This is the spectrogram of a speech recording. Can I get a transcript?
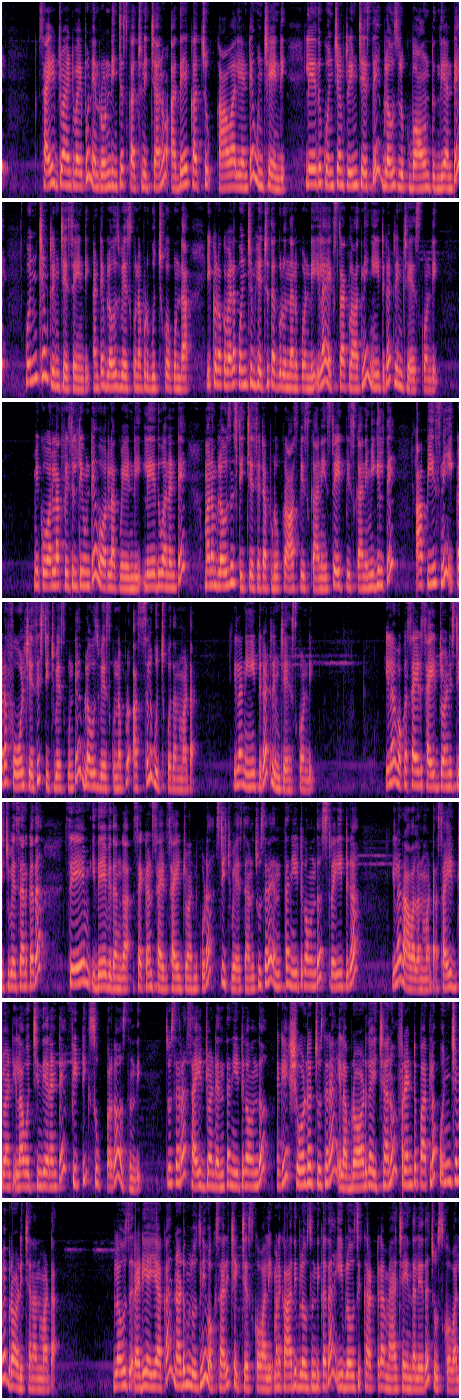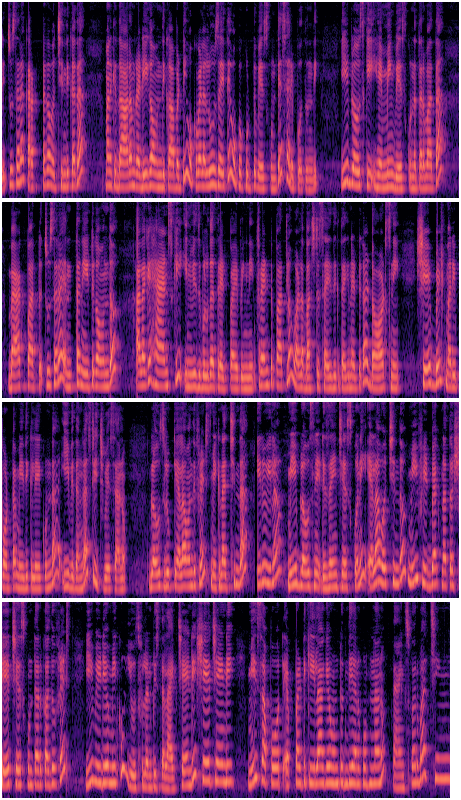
సైడ్ జాయింట్ వైపు నేను రెండు ఇంచెస్ ఖర్చునిచ్చాను. అదే ఖర్చు కావాలి అంటే ఉంచేయండి. లేదు కొంచెం ట్రిమ్ చేస్తే బ్లౌజ్ లుక్ బాగుంటుంది అంటే కొంచెం ట్రిమ్ చేసేయండి. అంటే బ్లౌజ్ వేసుకున్నప్పుడు గుచ్చుకోకుండా. ఇక్కడ ఒకవేళ కొంచెం హెచ్చు తగ్గులు ఉందనుకోండి ఇలా ఎక్స్ట్రా క్లాత్ని నీట్గా ట్రిమ్ చేసుకోండి. మీకు ఓవర్లాక్ ఫెసిలిటీ ఉంటే ఓవర్లాక్ వేయండి. లేదు అని అంటే మనం బ్లౌజ్ని స్టిచ్ చేసేటప్పుడు క్రాస్ పీస్ కానీ స్ట్రెయిట్ పీస్ కానీ మిగిలితే ఆ పీస్ని ఇక్కడ ఫోల్డ్ చేసి స్టిచ్ వేసుకుంటే బ్లౌజ్ వేసుకున్నప్పుడు అస్సలు గుచ్చుకోదనమాట ఇలా నీట్గా ట్రిమ్ చేసుకోండి. ఇలా ఒక సైడ్ సైడ్ జాయింట్ స్టిచ్ వేశాను కదా సేమ్ ఇదే విధంగా సెకండ్ సైడ్ సైడ్ జాయింట్ కూడా స్టిచ్ వేసాను చూసారా ఎంత నీట్గా ఉందో స్ట్రైట్గా ఇలా రావాలన్నమాట. సైడ్ జాయింట్ ఇలా వచ్చింది అని అంటే ఫిట్టింగ్ సూపర్గా వస్తుంది. చూసారా సైడ్ జాయింట్ ఎంత నీట్గా ఉందో అలాగే షోల్డర్ చూసారా ఇలా బ్రాడ్గా ఇచ్చాను. ఫ్రంట్ పార్ట్లో కొంచెమే బ్రాడ్ ఇచ్చాను అనమాట బ్లౌజ్ రెడీ అయ్యాక నడుము లూజ్ని ఒకసారి చెక్ చేసుకోవాలి. మనకు ఆది బ్లౌజ్ ఉంది కదా ఈ బ్లౌజ్కి కరెక్ట్గా మ్యాచ్ అయిందా లేదా చూసుకోవాలి. చూసారా? కరెక్ట్గా వచ్చింది కదా? మనకి దారం రెడీగా ఉంది కాబట్టి ఒకవేళ లూజ్ అయితే ఒక కుట్టు వేసుకుంటే సరిపోతుంది. ఈ బ్లౌజ్కి హెమ్మింగ్ వేసుకున్న తర్వాత బ్యాక్ పార్ట్ చూసారా ఎంత నీట్గా ఉందో? అలాగే హ్యాండ్స్కి ఇన్విజిబుల్గా థ్రెడ్ పైపింగ్ని ఫ్రంట్ పార్ట్లో వాళ్ళ బస్ట్ సైజుకి తగినట్టుగా డాట్స్ని షేప్ బెల్ట్ మరి పొట్ట మీదికి లేకుండా ఈ విధంగా స్టిచ్ వేశాను. బ్లౌజ్ లుక్ ఎలా ఉంది ఫ్రెండ్స్? మీకు నచ్చిందా? మీరు ఇలా మీ బ్లౌజ్ని డిజైన్ చేసుకొని ఎలా వచ్చిందో మీ ఫీడ్బ్యాక్ నాతో షేర్ చేసుకుంటారు కాదు ఫ్రెండ్స్. ఈ వీడియో మీకు యూస్ఫుల్ అనిపిస్తే లైక్ చేయండి షేర్ చేయండి. మీ సపోర్ట్ ఎప్పటికీ ఇలాగే ఉంటుంది అనుకుంటున్నాను. Thanks for watching.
